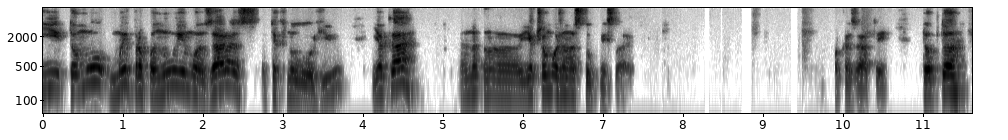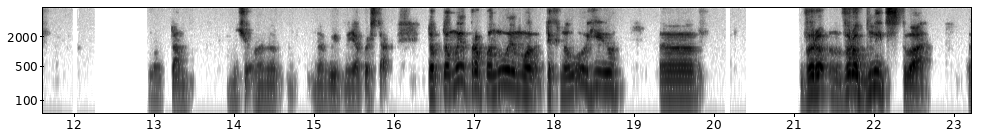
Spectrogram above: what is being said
І тому ми пропонуємо зараз технологію, яка, е, якщо можна, наступний слайд показати. Тобто, ну там нічого не видно якось так. Тобто, ми пропонуємо технологію е, виробництва е,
